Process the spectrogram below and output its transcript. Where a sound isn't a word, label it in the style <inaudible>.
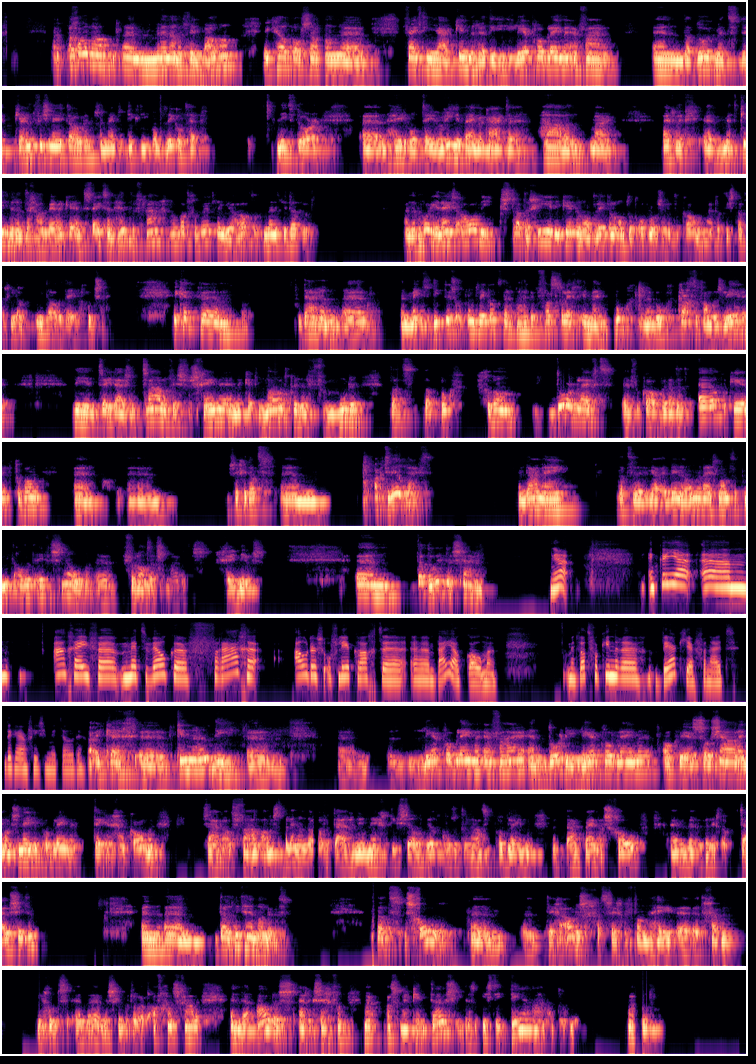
Dag allemaal, mijn naam is Wim Bouwman. Ik help al zo'n 15 jaar kinderen die leerproblemen ervaren. En dat doe ik met de kernvisiemethode, dat een methodiek die ik ontwikkeld heb. Niet door een heleboel theorieën bij elkaar te halen, maar eigenlijk eh, met kinderen te gaan werken en steeds aan hen te vragen van wat gebeurt er in je hoofd op het moment dat je dat doet. En dan hoor je ineens al die strategieën die kinderen ontwikkelen om tot oplossingen te komen, maar dat die strategieën ook niet altijd even goed zijn. Ik heb uh, daar een, uh, een dus op ontwikkeld. Dat heb ik vastgelegd in mijn boek, mijn boek Krachtig Anders Leren, die in 2012 is verschenen. En ik heb nooit kunnen vermoeden dat dat boek gewoon door blijft uh, verkopen. Dat het elke keer gewoon, uh, um, hoe zeg je dat, um, actueel blijft. En daarmee dat uh, ja, binnen het onderwijsland het niet altijd even snel verandert. Maar dat is geen nieuws. Um, dat doe ik dus, Karen. Ja. En kun je aangeven met welke vragen ouders of leerkrachten bij jou komen? Met wat voor kinderen werk je vanuit de kernvisiemethode? Nou, ik krijg uh, kinderen die um, um, leerproblemen ervaren en door die leerproblemen ook weer sociaal-emotionele problemen tegen gaan komen. Zaken als faalangst, belemmerende overtuigingen, negatief zelfbeeld, concentratieproblemen, met buikpijn naar school en wellicht ook thuis zitten. En um, dat het niet helemaal lukt. Dat school uh, tegen ouders gaat zeggen van hé, hey, uh, het gaat goed en uh, misschien moeten we wat af gaan schalen. En de ouders eigenlijk zeggen van, maar als mijn kind thuis zie, dan is die dingen aan het doen. Maar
